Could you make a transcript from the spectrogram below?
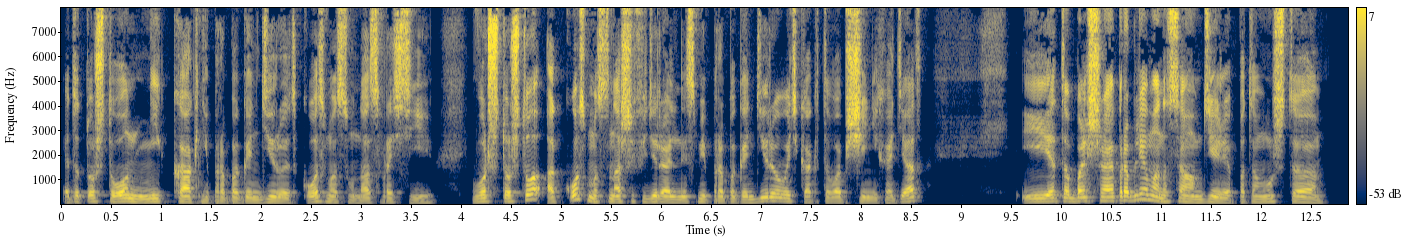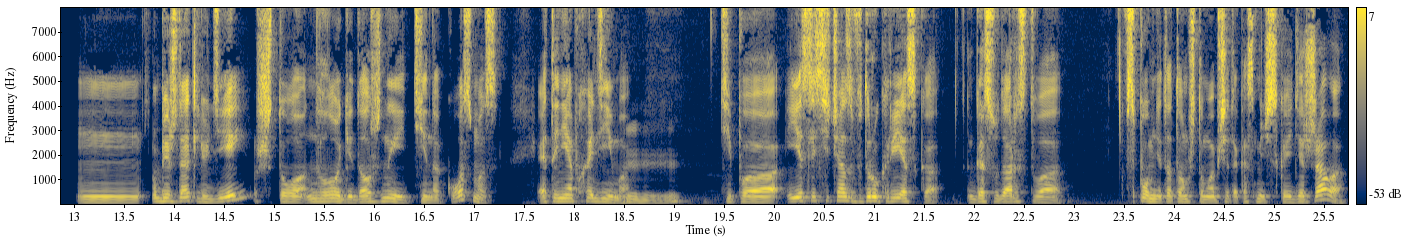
Это то, что он никак не пропагандирует космос у нас в России. Вот что-что, а космос наши федеральные СМИ пропагандировать как-то вообще не хотят. И это большая проблема на самом деле, потому что м- убеждать людей, что налоги должны идти на космос, это необходимо. Mm-hmm. Типа, если сейчас вдруг резко государство вспомнит о том, что мы вообще-то космическая держава,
